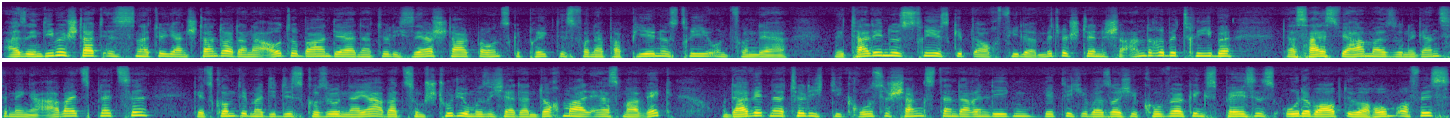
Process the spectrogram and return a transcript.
Also in Diemelstadt ist es natürlich ein Standort an der Autobahn, der natürlich sehr stark bei uns geprägt ist von der Papierindustrie und von der Metallindustrie. Es gibt auch viele mittelständische andere Betriebe. Das heißt, wir haben also eine ganze Menge Arbeitsplätze. Jetzt kommt immer die Diskussion, naja, aber zum Studio muss ich ja dann doch mal erstmal weg. Und da wird natürlich die große Chance dann darin liegen, wirklich über solche Coworking Spaces oder überhaupt über Homeoffice,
